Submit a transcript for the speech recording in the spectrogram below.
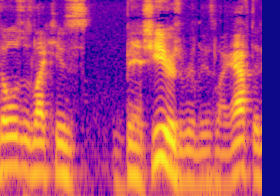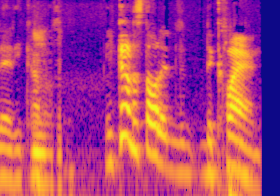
those was like his best years. Really, it's like after that he kind of mm-hmm. he kind of started to decline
